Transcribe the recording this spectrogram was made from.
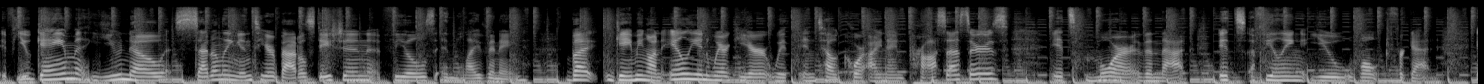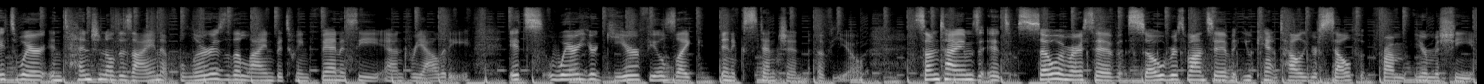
If you game, you know settling into your battle station feels enlivening. But gaming on Alienware gear with Intel Core i9 processors, it's more than that. It's a feeling you won't forget. It's where intentional design blurs the line between fantasy and reality. It's where your gear feels like an extension of you. Sometimes it's so immersive, so responsive, you can't tell yourself from your machine.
